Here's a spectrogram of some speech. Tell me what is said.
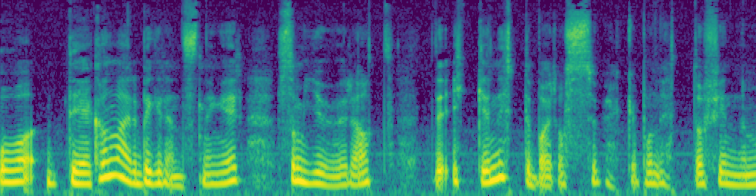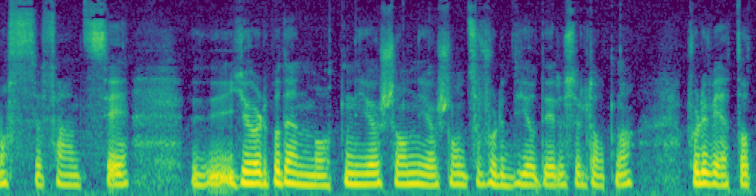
Og det kan være begrensninger som gjør at det ikke nytter bare å søke på nettet og finne masse fancy Gjør det på denne måten, gjør sånn, gjør sånn, så får du de og de resultatene. For du vet at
